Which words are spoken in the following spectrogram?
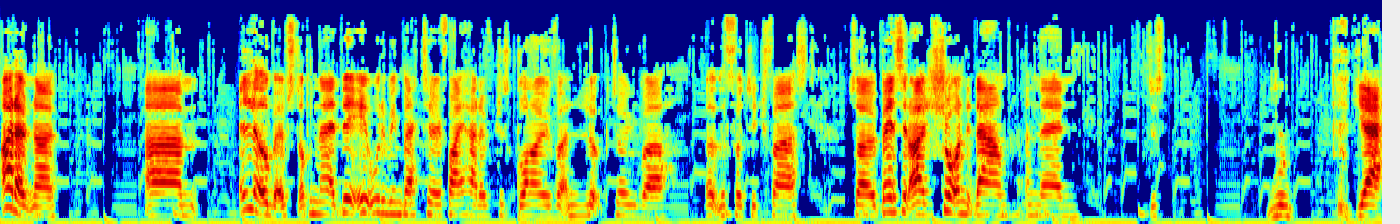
I don't know. Um, a little bit of stopping there. It would have been better if I had have just gone over and looked over at the footage first. So basically, I shortened it down and then just yeah,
